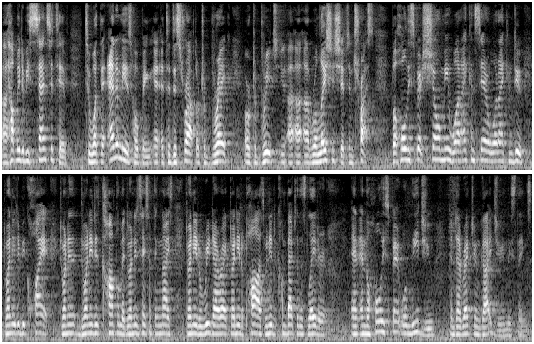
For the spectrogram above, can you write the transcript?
Uh, help me to be sensitive to what the enemy is hoping uh, to disrupt or to break or to breach uh, uh, uh, relationships and trust. But Holy Spirit, show me what I can say or what I can do. Do I need to be quiet? Do I need, do I need to compliment? Do I need to say something nice? Do I need to redirect? Do I need to pause? We need to come back to this later? And, and the Holy Spirit will lead you and direct you and guide you in these things.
